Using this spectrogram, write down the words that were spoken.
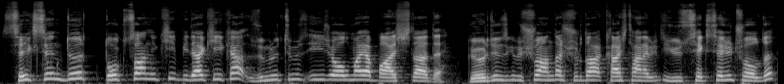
84 92 bir dakika zümrütümüz iyice olmaya başladı. Gördüğünüz gibi şu anda şurada kaç tane birlikte 183 oldu.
